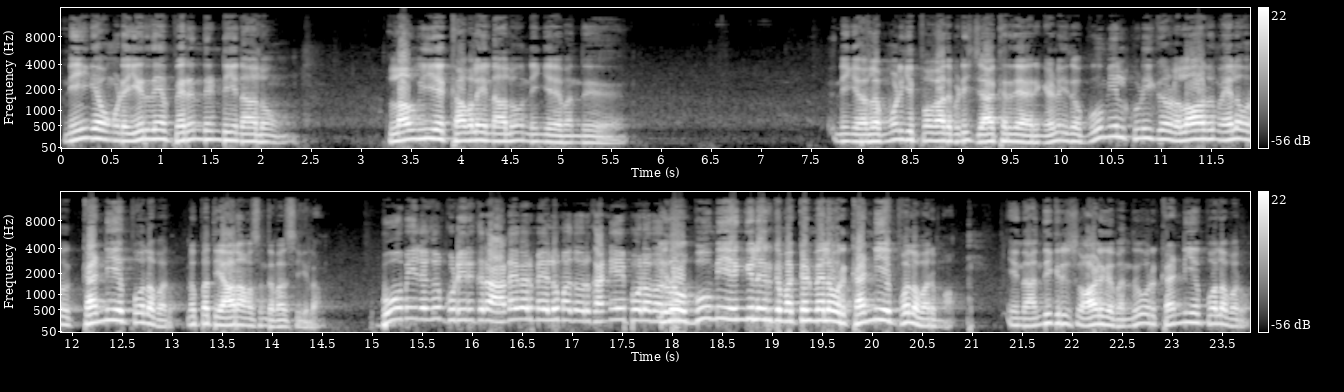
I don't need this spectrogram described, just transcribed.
நீங்க உங்களுடைய இருதயம் பெருந்திண்டினாலும் லவ்விய கவலையினாலும் நீங்க வந்து நீங்க அதுல மூழ்கி போகாதபடி ஜாக்கிரதையா இருங்கள் இதோ பூமியில் குடிக்கிற எல்லாரும் மேல ஒரு கண்ணியை போல வரும். முப்பத்தி ஆறாம் வசந்த வாசிக்கலாம். பூமியிலெங்கும் குடியிருக்கிற அனைவர் மேலும் அது ஒரு கன்னியை போல வரும். பூமி எங்கில இருக்க மக்கள் மேல ஒரு கண்ணியை போல வருமா இந்த அந்தி ஆளுகை வந்து ஒரு கண்ணியை போல வரும்.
